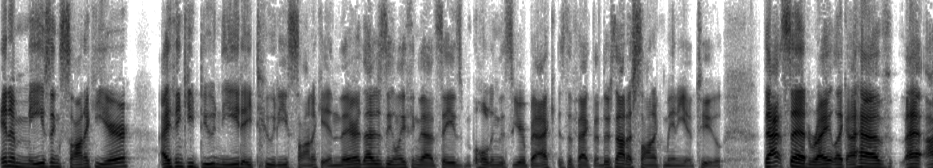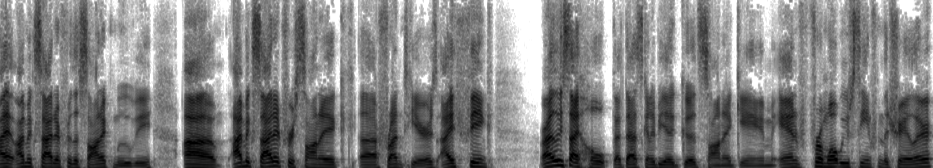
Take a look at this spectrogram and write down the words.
an amazing Sonic year. I think you do need a 2D Sonic in there. That is the only thing that I'd say is holding this year back is the fact that there's not a Sonic Mania 2. That said, right, like I have, I, I, I'm excited for the Sonic movie. Uh, I'm excited for Sonic uh, Frontiers. I think or at least I hope that that's going to be a good Sonic game. And from what we've seen from the trailer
